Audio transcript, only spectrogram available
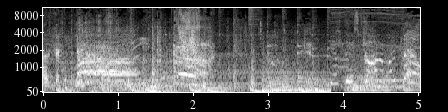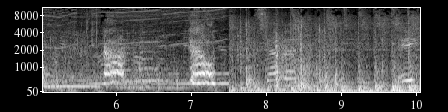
Get these gone on my belt! Help! Seven, eight,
